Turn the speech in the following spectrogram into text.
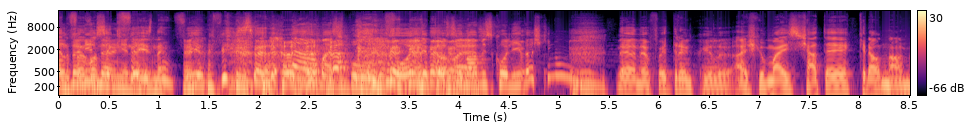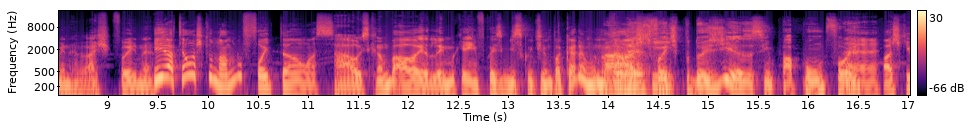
é, o não foi Dani você Dani, que né? fez, né? Fui eu que fiz. Não, mas, pô, não foi. Depois Então, do mas- nome escolhido, acho que não... não, não, foi tranquilo. Acho que o mais chato é criar o nome, né? Acho que foi, né? E até eu acho que o nome não foi tão assim. Ah, o escambau. Eu lembro que a gente ficou discutindo pra caramba, não Ah, foi? mas acho que- foi tipo dois dias, assim, papo um foi. É, acho que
